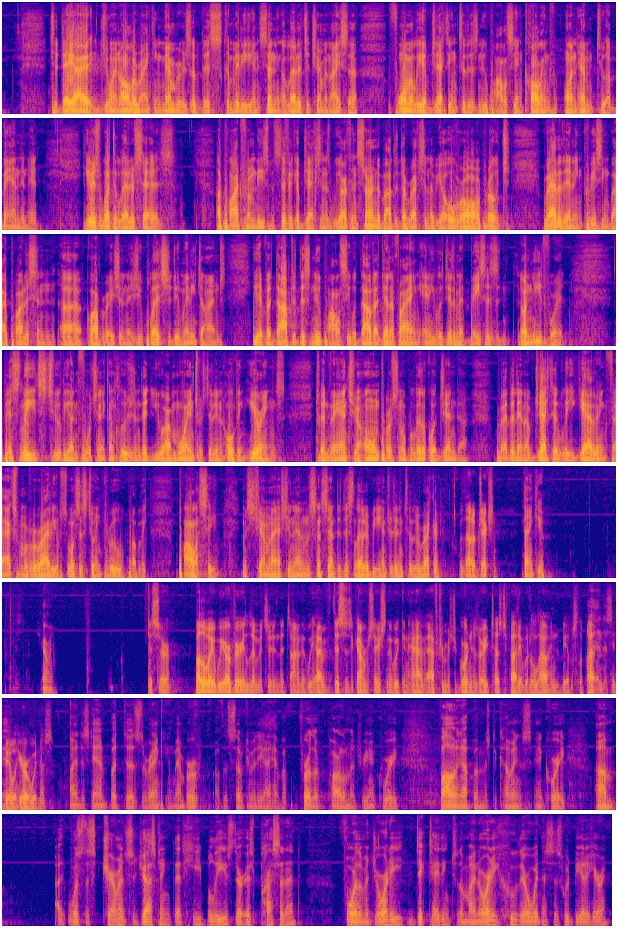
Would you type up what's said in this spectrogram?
Today I join all the ranking members of this committee in sending a letter to Chairman Issa formally objecting to this new policy and calling on him to abandon it. Here is what the letter says. Apart from these specific objections, we are concerned about the direction of your overall approach. rather than increasing bipartisan uh, cooperation, as you pledged to do many times, you have adopted this new policy without identifying any legitimate basis or need for it. This leads to the unfortunate conclusion that you are more interested in holding hearings to advance your own personal political agenda rather than objectively gathering facts from a variety of sources to improve public policy. Mr. Chairman, I ask unanimous consent that this letter be entered into the record. Without objection? Thank you. Mr. Chairman. Yes, sir. By the way, we are very limited in the time that we have. This is a conversation that we can have after Mr. Gordon has already testified. It would allow him to be able to slip out and be able to hear our witness. I understand, but as the ranking member of the subcommittee, I have a further parliamentary inquiry following up on Mr. Cummings' inquiry. Um, was the chairman suggesting that he believes there is precedent for the majority dictating to the minority who their witnesses would be at a hearing?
